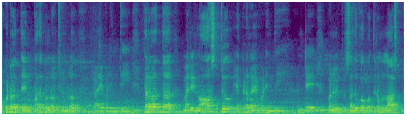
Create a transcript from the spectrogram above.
ఒకటో అధ్యాయం పదకొండవ వచనంలో రాయబడింది. తర్వాత మరి లాస్ట్ ఎక్కడ రాయబడింది? అంటే మనం ఇప్పుడు చదువుకోబోతున్నాము లాస్ట్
